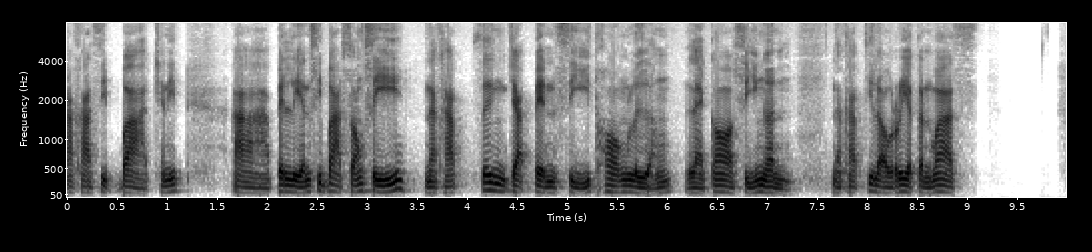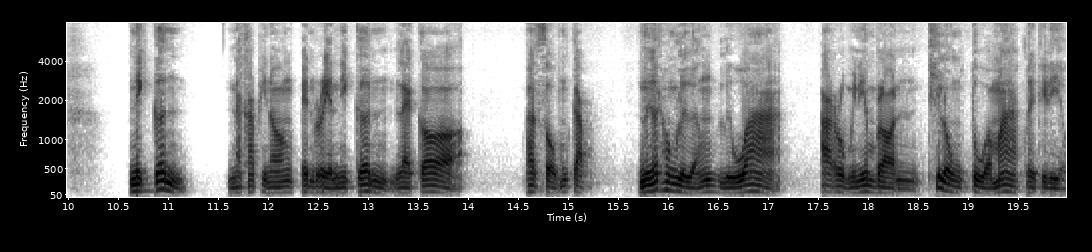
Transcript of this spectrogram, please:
ราคา 10 บาท ชนิด อ่าเป็นเหรียญ10 บาท 2 สีนะครับ ซึ่งจะเป็นสีทองเหลืองและก็สีเงินนะครับ ที่เราเรียกกันว่านิกเกิลนะครับพี่น้องเป็นเหรียญนิกเกิลและก็ผสมกับเนื้อทองเหลืองหรือว่าอลูมิเนียมบลอนที่ลงตัวมากเลยทีเดียว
